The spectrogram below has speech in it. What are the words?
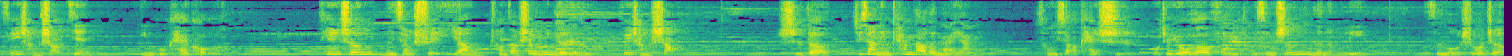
非常少见。”银谷开口了：“天生能像水一样创造生命的人非常少。是的，就像您看到的那样。”从小开始，我就有了赋予图形生命的能力。森罗说着，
